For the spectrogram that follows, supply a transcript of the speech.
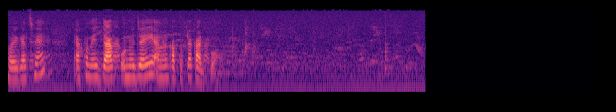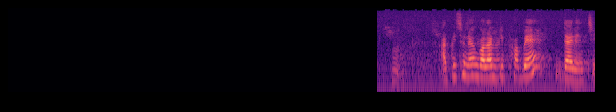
হয়ে গেছে। এখন এই দাগ অনুযায়ী আমি কাপড়টা কাটবো। হুম। আর পিছনে গলার ডিপ হবে দেড় ইঞ্চি।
